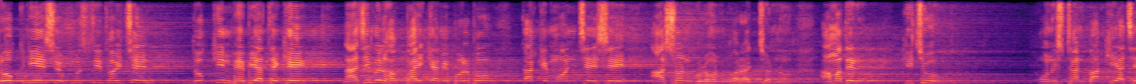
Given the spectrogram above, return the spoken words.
লোক নিয়ে এসে উপস্থিত হয়েছেন। দক্ষিণ ভেবিয়া থেকে নাজিমুল হক ভাইকে আমি বলব, তাকে মঞ্চে এসে আসন গ্রহণ করার জন্য। আমাদের কিছু অনুষ্ঠান বাকি আছে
